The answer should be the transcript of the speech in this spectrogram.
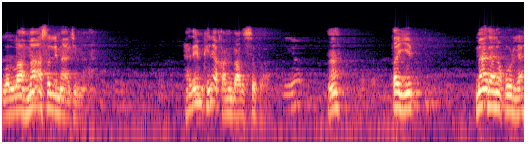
والله ما أصلي مع الجماعة. هذا يمكن يقع من بعض السفهاء ها؟ طيب ماذا نقول له؟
